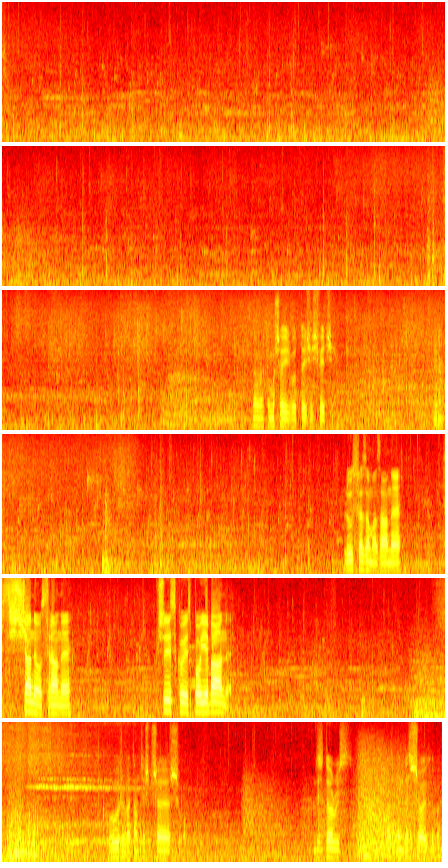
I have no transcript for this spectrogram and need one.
Dobra, to muszę iść, bo tutaj się świeci. Lustra zamazane. Ściany osrane. Wszystko jest pojebane. Kurwa, tam coś przeszło. This door is... Has been destroyed chyba.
